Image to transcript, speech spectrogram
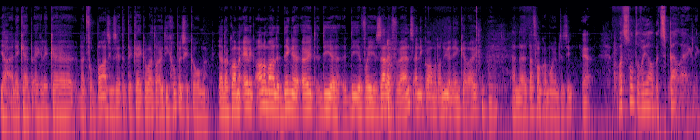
Ja, en ik heb eigenlijk uh, met verbazing zitten te kijken wat er uit die groep is gekomen. Ja, daar kwamen eigenlijk allemaal de dingen uit die je, die je voor jezelf wenst. En die kwamen er nu in één keer uit. Mm. En uh, dat vond ik wel mooi om te zien. Ja. Wat stond er voor jou op het spel eigenlijk?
